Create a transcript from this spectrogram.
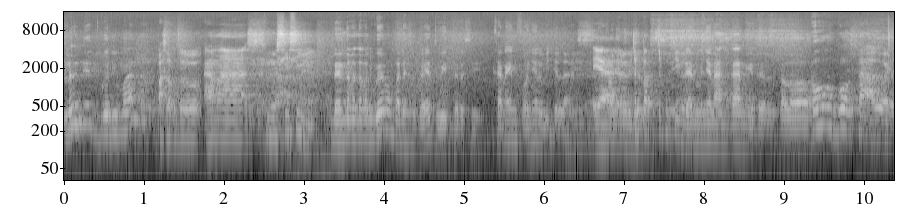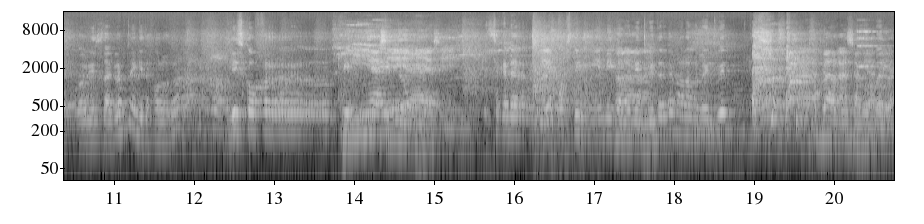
Lu lihat gue di mana? pas waktu sama musisi Dan teman-teman gue emang pada sukanya Twitter sih, karena infonya lebih jelas. ya lebih cepet jelas. cepet sih dan menyenangkan gitu. Kalau oh gue tahu ya, kalau di Instagram tuh yang kita follow doang. Discover feednya iya sih itu iya sih sekedar dia posting ini kalau di Ah. Twitter kan orang retweet sebal kan bisa lihat ya.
